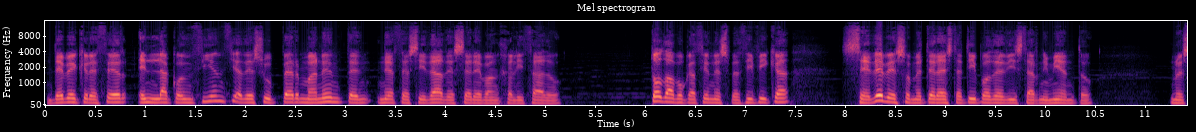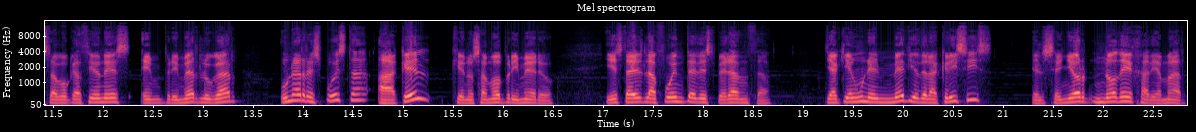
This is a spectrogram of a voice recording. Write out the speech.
debe crecer en la conciencia de su permanente necesidad de ser evangelizado. Toda vocación específica se debe someter a este tipo de discernimiento. Nuestra vocación es, en primer lugar, una respuesta a aquel que nos amó primero, y esta es la fuente de esperanza, ya que aún en medio de la crisis, el Señor no deja de amar,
